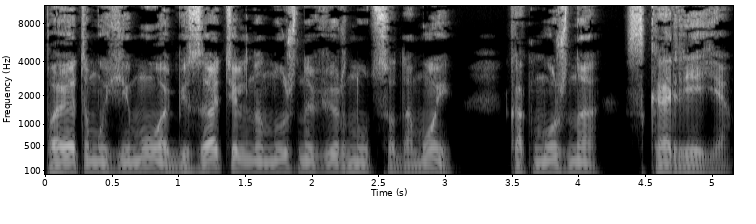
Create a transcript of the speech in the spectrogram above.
поэтому ему обязательно нужно вернуться домой как можно скорее.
